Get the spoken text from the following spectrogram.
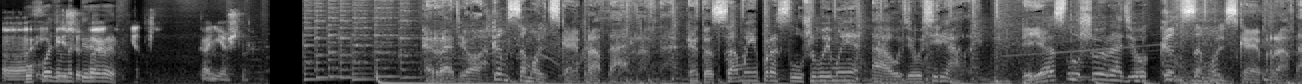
Э, Уходим на перерыв. Монетки. Конечно. Радио «Комсомольская правда». Это самые прослушиваемые аудиосериалы – я слушаю радио «Комсомольская правда»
